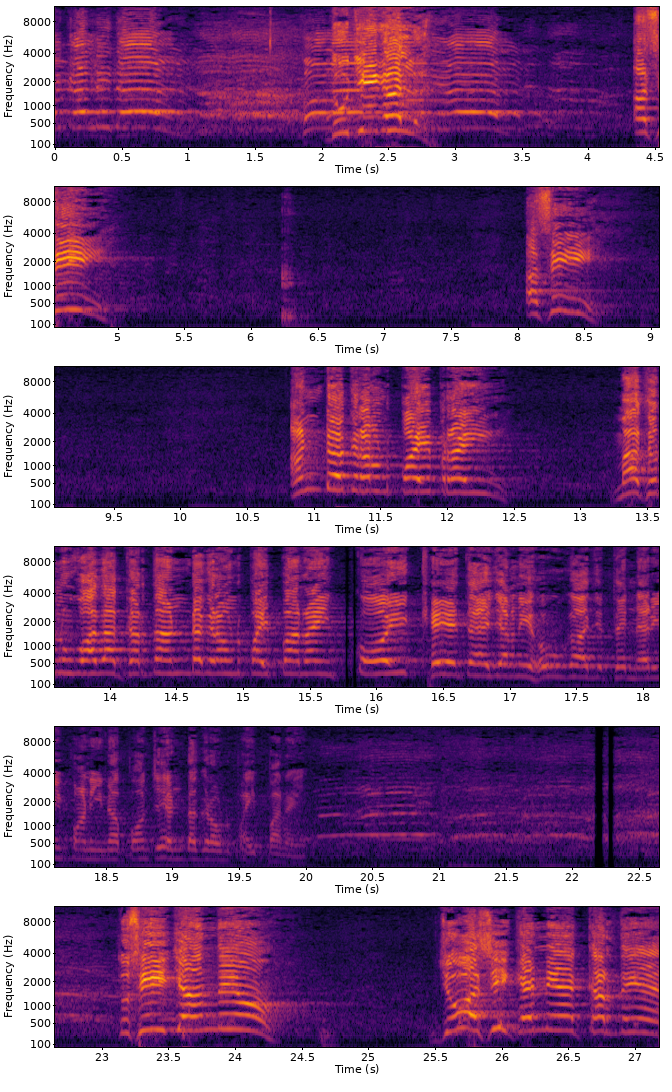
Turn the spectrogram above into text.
ਅਕਾਲੀ ਦਲ ਬੋਲੇ ਦੂਜੀ ਗੱਲ। ਸੋਨਿਹਾਲ। ਅਸੀਂ ਅਸੀਂ ਅੰਡਰਗਰਾਉਂਡ ਪਾਈਪ ਰਾਹੀਂ ਮੈਂ ਤੁਹਾਨੂੰ ਵਾਅਦਾ ਕਰਦਾ ਅੰਡਰਗਰਾਉਂਡ ਪਾਈਪਾਂ ਰਾਹੀਂ ਕੋਈ ਖੇਤ ਹੈ ਜਾਂ ਨਹੀਂ ਹੋਊਗਾ ਜਿੱਥੇ ਨਹਿਰੀ ਪਾਣੀ ਨਾ ਪਹੁੰਚੇ ਅੰਡਰਗਰਾਉਂਡ ਪਾਈਪਾਂ ਰਾਹੀਂ। ਤੁਸੀਂ ਜਾਣਦੇ ਹੋ, ਜੋ ਅਸੀਂ ਕਹਿੰਦੇ ਆ ਕਰਦੇ ਆ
